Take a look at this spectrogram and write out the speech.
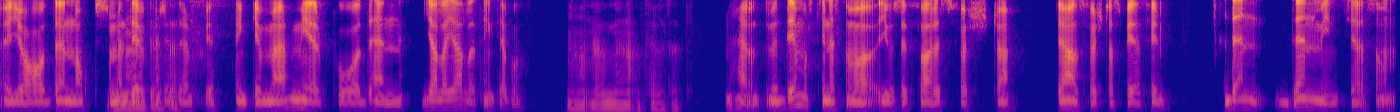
ja, den också, Den men det är kanske inte den. Jag tänker med, mer på den, Jalla Jalla tänkte jag på. Jaha, den har jag inte heller sett. Nej, Men det måste ju nästan vara Josef Fares första, det är hans första spelfilm. Den, den minns jag som,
